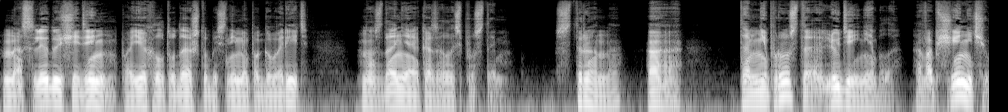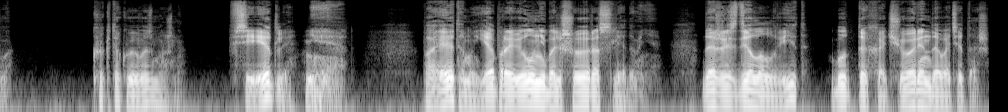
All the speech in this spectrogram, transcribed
На следующий день поехал туда, чтобы с ними поговорить, но здание оказалось пустым. Странно. Ага. Там не просто людей не было, а вообще ничего. Как такое возможно? В Сиэтле? Нет. Поэтому я провел небольшое расследование. Даже сделал вид, будто хочу арендовать этаж.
